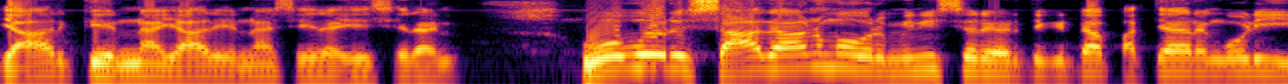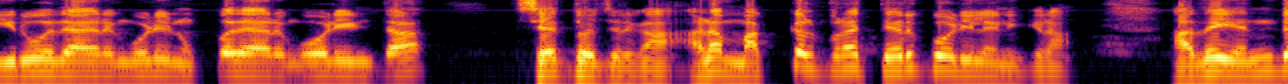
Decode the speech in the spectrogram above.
யாருக்கு என்ன யார் என்ன செய்கிறா ஏ செய்கிறான்னு ஒவ்வொரு சாதாரணமாக ஒரு மினிஸ்டர் எடுத்துக்கிட்டால் பத்தாயிரம் கோடி இருபதாயிரம் கோடி முப்பதாயிரம் கோடின்னு தான் சேர்த்து வச்சிருக்கான். ஆனால் மக்கள் பூரா தெருக்கோடியில் நிற்கிறான் அதை எந்த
